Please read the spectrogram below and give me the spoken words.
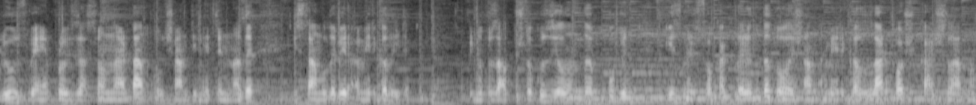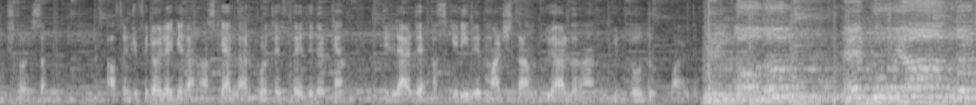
blues ve improvizasyonlardan oluşan dinletinin adı İstanbul'da bir Amerikalıydı. 1969 yılında bugün İzmir sokaklarında dolaşan Amerikalılar hoş karşılanmamıştı oysa. 6. filoyla gelen askerler protesto edilirken dillerde askeri bir marştan uyarlanan Gündoğdu vardı. Gün doğdu, hep uyandık,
